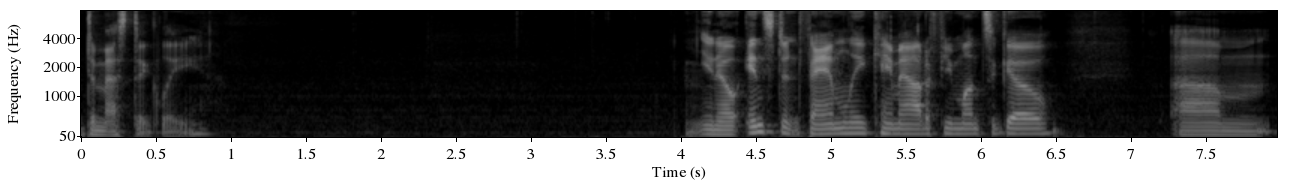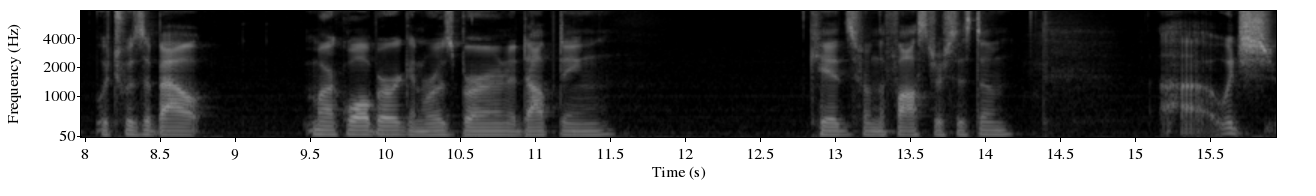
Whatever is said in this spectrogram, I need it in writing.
domestically. You know, Instant Family came out a few months ago, um, which was about Mark Wahlberg and Rose Byrne adopting kids from the foster system, uh, which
